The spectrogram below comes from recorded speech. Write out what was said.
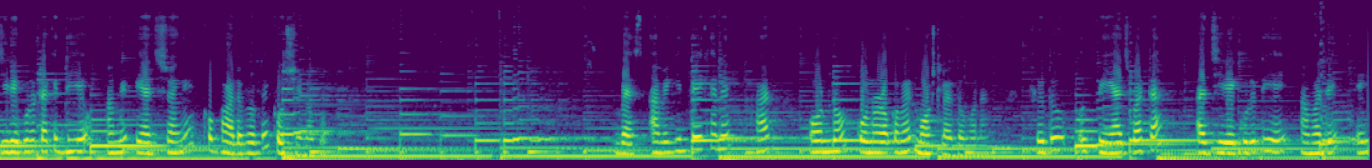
জিরে গুঁড়োটাকে দিয়েও আমি পেঁয়াজের সঙ্গে খুব ভালোভাবে কষিয়ে নেব। ব্যাস, আমি কিন্তু এখানে আর অন্য কোনো রকমের মশলা দেবো না। শুধু ওই পেঁয়াজ বাটা আর জিরে গুঁড়ো দিয়েই আমাদের এই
